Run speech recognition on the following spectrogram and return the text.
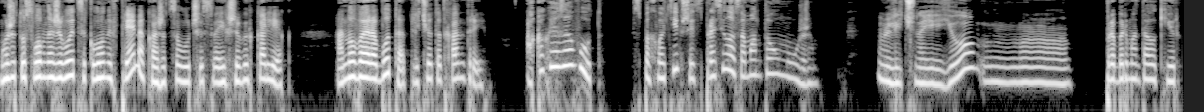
Может, условно живой циклон и впрямь окажется лучше своих живых коллег, а новая работа отвлечет от хандры. «А как ее зовут?» Спохватившись, спросила Саманта у мужа. «Лично ее...» э, — пробормотал Кир.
